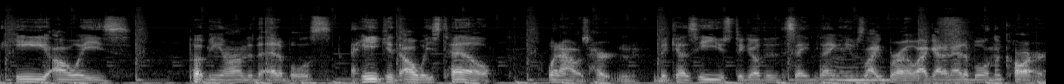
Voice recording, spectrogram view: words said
he always put me onto the edibles. He could always tell when I was hurting because he used to go through the same thing. And he was like, mm-hmm. "Bro, I got an edible in the car.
